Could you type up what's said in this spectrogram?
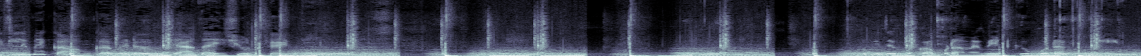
इसलिए मैं काम का वीडियो ज़्यादा ही शूट करती हूँ। देखो, कपड़ा मैं बेड के ऊपर रख दी हूँ,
